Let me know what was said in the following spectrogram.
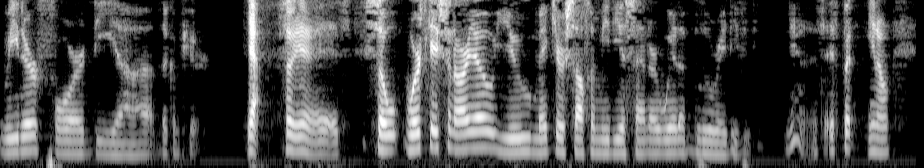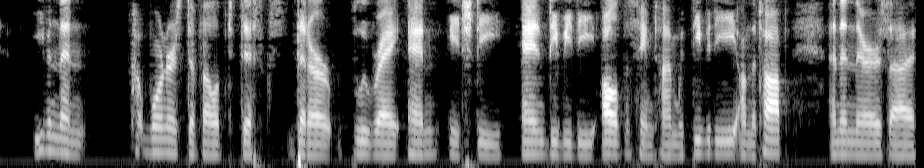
reader for the uh, the computer. Yeah. So yeah, it's So worst case scenario, you make yourself a media center with a Blu-ray DVD. yeah, it's, it's but you know, even then, Warner's developed discs that are Blu-ray and HD and DVD all at the same time with DVD on the top, and then there's uh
